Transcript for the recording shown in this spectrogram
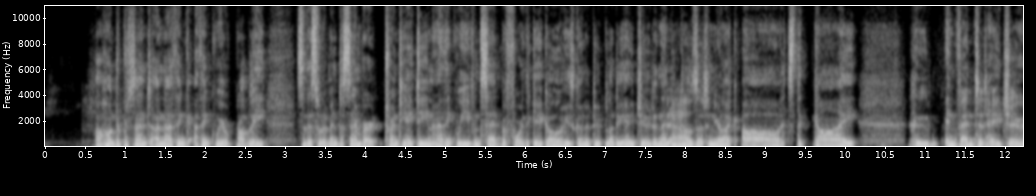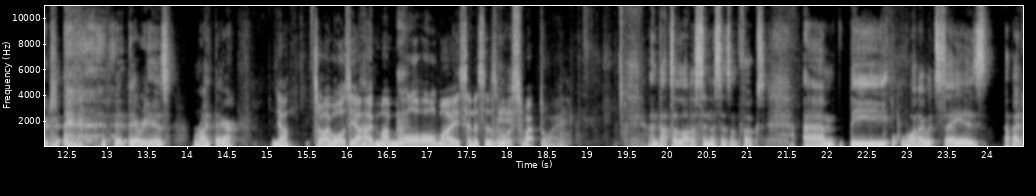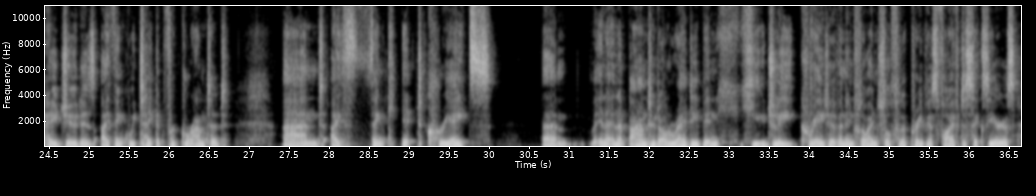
A hundred percent, and I think I think we were probably so. This would have been December 2018. I think we even said before the gig, "Oh, he's going to do bloody Hey Jude," and then he does it, and you're like, "Oh, it's the guy who invented Hey Jude." there he is, right there. Yeah. So I was, yeah. I'm, I'm all, all my cynicism was swept away. and that's a lot of cynicism, folks. Um, the what I would say is about Hey Jude is I think we take it for granted, and I think it creates um, in, a, in a band who'd already been hugely creative and influential for the previous five to six years.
